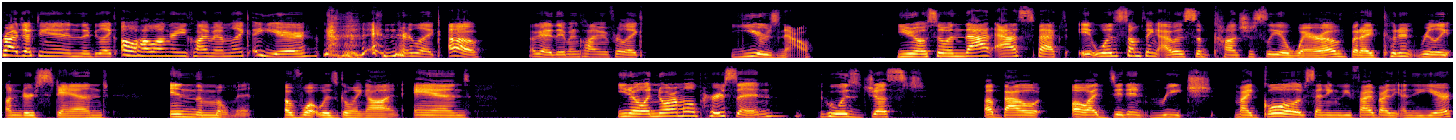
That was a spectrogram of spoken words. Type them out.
projecting it and they'd be like, "Oh, how long are you climbing?" I'm like, "A year." and they're like, "Oh, okay, they've been climbing for like years now." You know, so in that aspect, it was something I was subconsciously aware of, but I couldn't really understand in the moment of what was going on. And you know, a normal person who was just about, oh, I didn't reach my goal of sending V5 by the end of the year,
